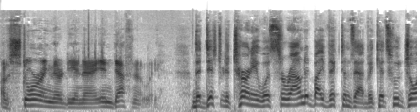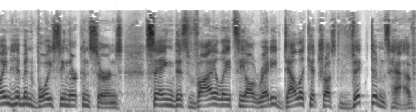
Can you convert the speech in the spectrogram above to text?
of storing their DNA indefinitely. The district attorney was surrounded by victims advocates who joined him in voicing their concerns, saying this violates the already delicate trust victims have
